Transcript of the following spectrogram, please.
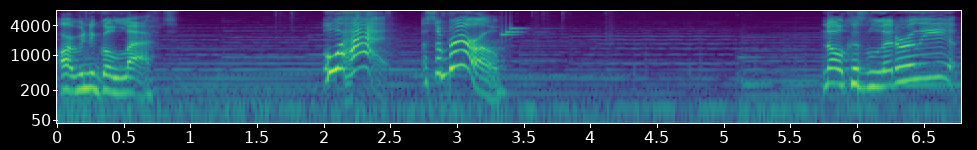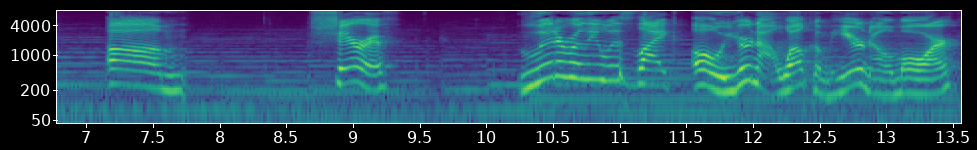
All right, we need to go left. Ooh, a hat! A sombrero! No, because literally, um, Sheriff literally was like, oh, you're not welcome here no more.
